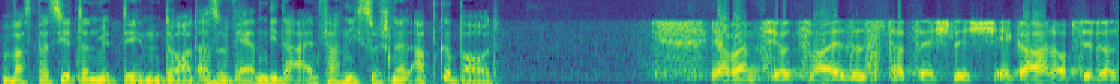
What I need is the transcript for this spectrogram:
was passiert dann mit denen dort? Also werden die da einfach nicht so schnell abgebaut? Ja, beim CO2 ist es tatsächlich egal, ob Sie das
